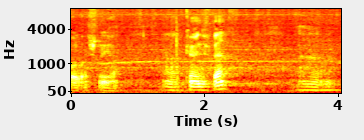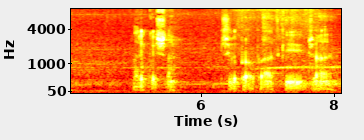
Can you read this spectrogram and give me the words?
olvasni a, a könyvbe. Hare Krishna. Srila Prabhupada ki jai.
